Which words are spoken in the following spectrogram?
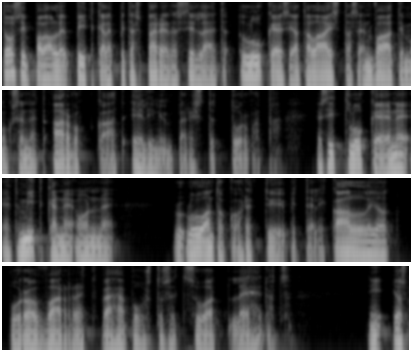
tosi paljon pitkälle pitäisi pärjätä sillä, että lukee sieltä laista sen vaatimuksen, että arvokkaat elinympäristöt turvataan. Ja sitten lukee ne, että mitkä ne on ne luontokohdetyypit, eli kalliot, puronvarret, vähäpuustoiset suot, lehdot. Niin jos,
